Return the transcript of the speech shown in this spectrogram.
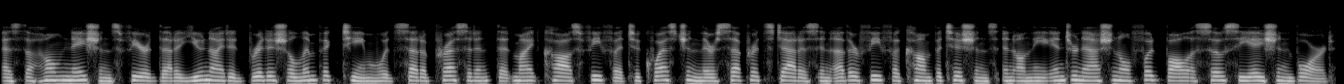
as the home nations feared that a united British Olympic team would set a precedent that might cause FIFA to question their separate status in other FIFA competitions and on the International Football Association Board.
